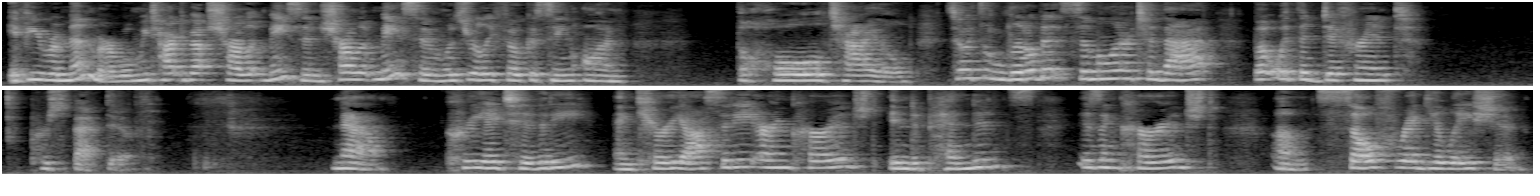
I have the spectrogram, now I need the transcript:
If you remember when we talked about Charlotte Mason, Charlotte Mason was really focusing on the whole child. So it's a little bit similar to that, but with a different perspective. Now, creativity and curiosity are encouraged, independence is encouraged, um, self regulation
